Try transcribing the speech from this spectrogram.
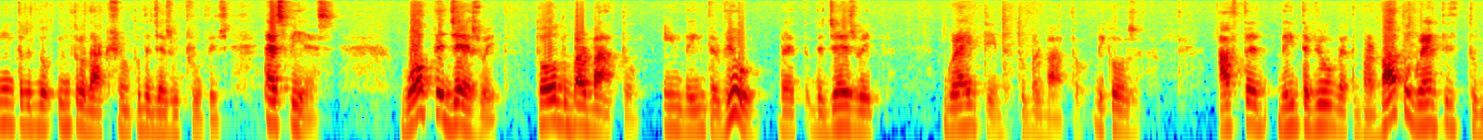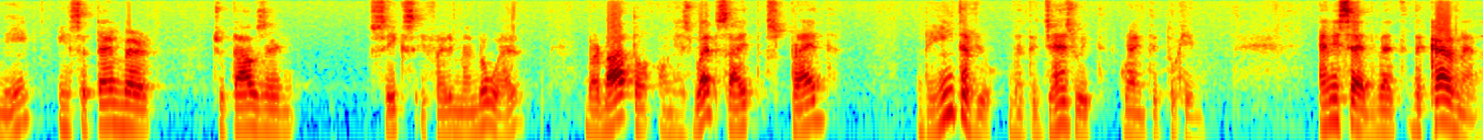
introdu introduction to the Jesuit footage, SVS. What the Jesuit told Barbato in the interview that the Jesuit granted to Barbato, because after the interview that Barbato granted to me in September 2006, if I remember well, Barbato on his website spread the interview that the Jesuit granted to him. And he said that the kernel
